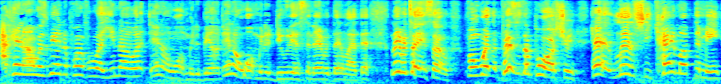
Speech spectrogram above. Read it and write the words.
I can't always be at the point for where you know what they don't want me to be on. They don't want me to do this and everything like that. Let me tell you something. From where the Princess of Poetry had literally, she came up to me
